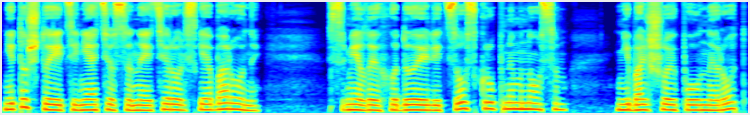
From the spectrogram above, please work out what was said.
не то что эти неотесанные тирольские обороны — смелое худое лицо с крупным носом, небольшой полный рот.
